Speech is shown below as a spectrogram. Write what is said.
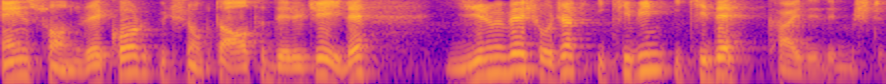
En son rekor 3.6 derece ile 25 Ocak 2002'de kaydedilmişti.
